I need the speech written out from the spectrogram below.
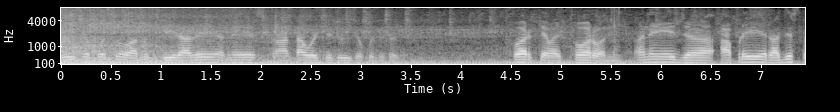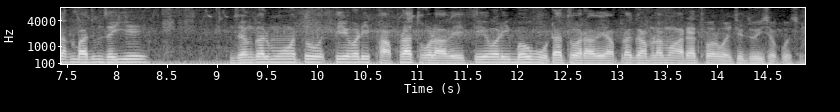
જોઈ શકો છો આનું થીર આવે અને કાંટા હોય છે, જોઈ શકો છો તમે. થોર કહેવાય, થોરવાની. અને જ આપણે રાજસ્થાન બાજુ જઈએ જંગલમાં તો તે વળી ફાફડા થોર આવે, તે વળી બહુ મોટા થોર આવે. આપણા ગામડામાં આરા થોર હોય છે, જોઈ શકો છો.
